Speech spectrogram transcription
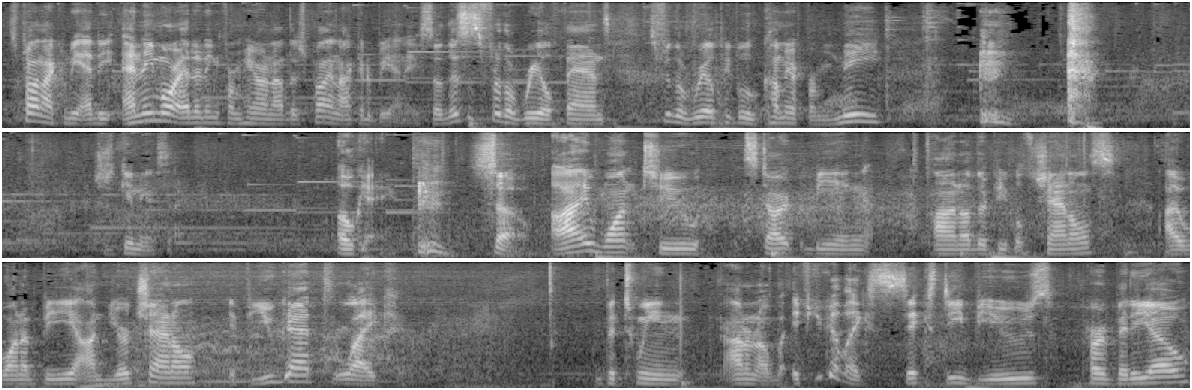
It's probably not going to be any, any more editing from here on out. There's probably not going to be any. So this is for the real fans. It's for the real people who come here for me. just give me a sec. Okay, so I want to start being on other people's channels. I want to be on your channel. If you get, like, between I don't know if you get like 60 views per video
